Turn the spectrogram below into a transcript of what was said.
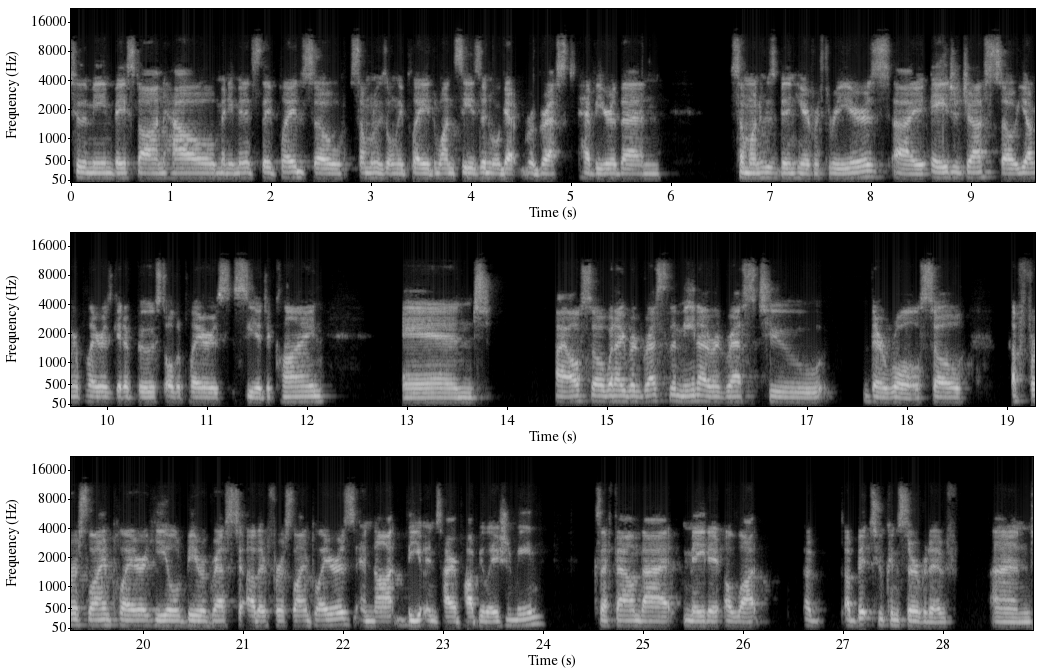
to the mean based on how many minutes they've played. So someone who's only played one season will get regressed heavier than someone who's been here for three years. I age adjust. So younger players get a boost, older players see a decline. And I also, when I regress the mean, I regress to their role. So a first line player, he'll be regressed to other first line players and not the entire population mean. Because I found that made it a lot, a, a bit too conservative. And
